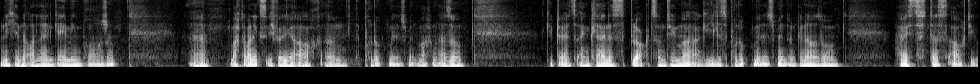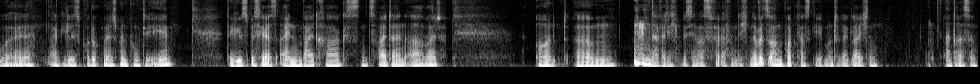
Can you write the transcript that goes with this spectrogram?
nicht in der Online-Gaming-Branche. Äh, macht aber nichts. Ich will ja auch ähm, Produktmanagement machen. Also gibt da jetzt ein kleines Blog zum Thema agiles Produktmanagement und genauso heißt das auch die URL agilesproduktmanagement.de. Da gibt es bisher erst einen Beitrag, ist ein zweiter in Arbeit. Und ähm, da werde ich ein bisschen was veröffentlichen. Da wird es auch einen Podcast geben unter der gleichen Adresse.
